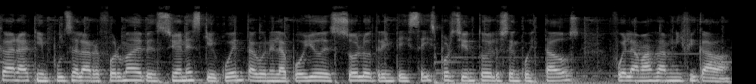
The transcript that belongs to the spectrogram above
Jara, que impulsa la reforma de pensiones que cuenta con el apoyo de solo 36% de los encuestados, fue la más damnificada.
